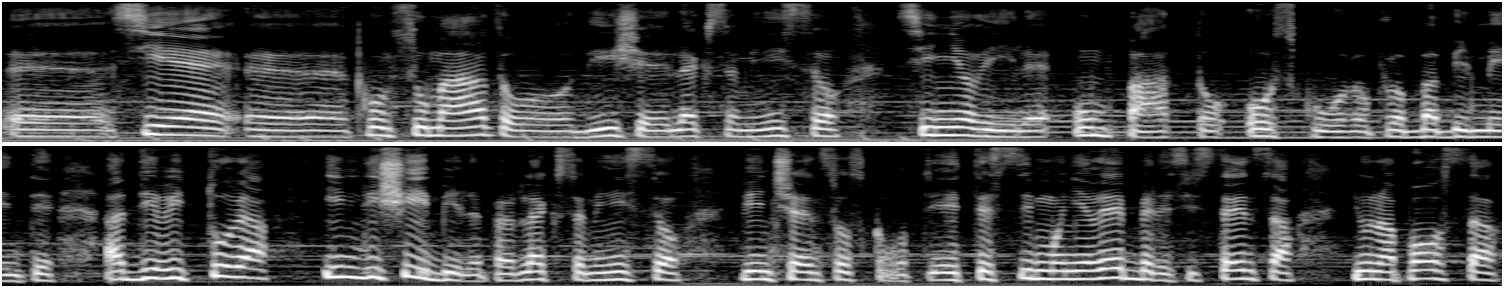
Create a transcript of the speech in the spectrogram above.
eh, si è eh, consumato, dice l'ex ministro signorile, un patto oscuro probabilmente, addirittura indicibile per l'ex ministro Vincenzo Scotti e testimonierebbe l'esistenza di una posta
